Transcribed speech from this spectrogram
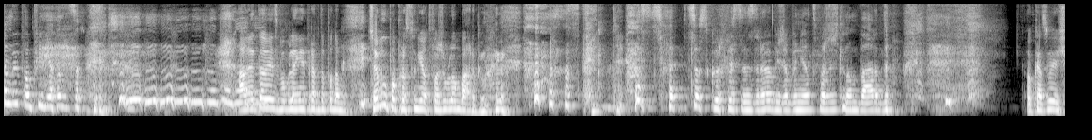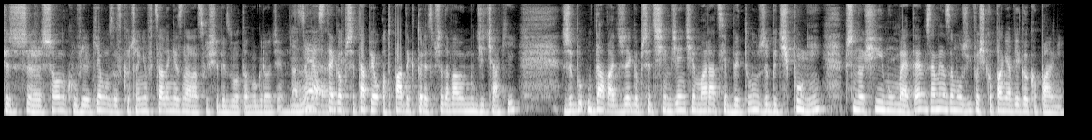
A, my po pieniądze. Ale to jest w ogóle nieprawdopodobne. Czemu po prostu nie otworzył lombardu? Co, co skurwysyn zrobi, żeby nie otworzyć lombardu? Okazuje się, że Sean ku wielkiemu zaskoczeniu wcale nie znalazł u siebie złota w ogrodzie. No nie. Zamiast tego przytapiał odpady, które sprzedawały mu dzieciaki, żeby udawać, że jego przedsięwzięcie ma rację bytu, żeby ćpuni przynosili mu metę w zamian za możliwość kopania w jego kopalni.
